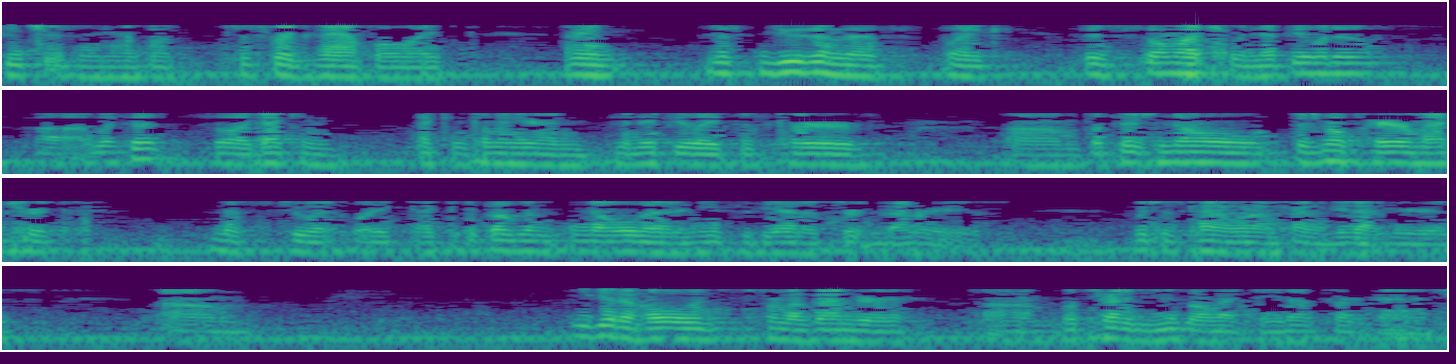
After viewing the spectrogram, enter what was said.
features in here, but just for example, like, I mean, just using this, like, there's so much manipulative uh, with it. So like, I can I can come in here and manipulate this curve, um, but there's no there's no parametricness to it. Like, I, it doesn't know that it needs to be at a certain bend radius, which is kind of what I'm trying to get at here. Is um, you get a hose from a vendor. Um, let's try to use all that data to our advantage.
